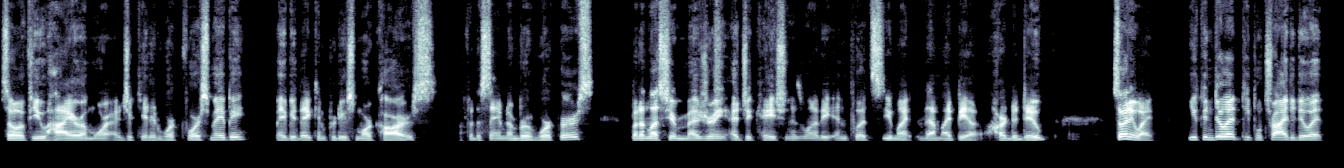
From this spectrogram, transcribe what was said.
So if you hire a more educated workforce maybe, maybe they can produce more cars for the same number of workers but unless you're measuring education as one of the inputs you might that might be a, hard to do. So anyway you can do it. People try to do it.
